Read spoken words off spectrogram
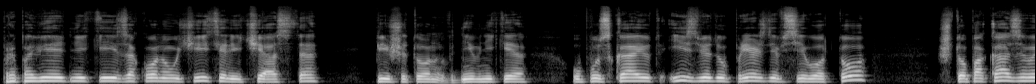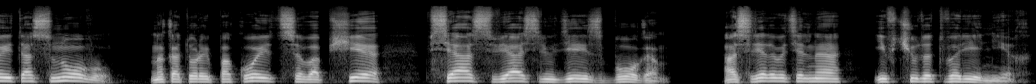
Проповедники и законоучители часто, пишет он в дневнике, упускают из виду прежде всего то, что показывает основу, на которой покоится вообще вся связь людей с Богом, а следовательно и в чудотворениях.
